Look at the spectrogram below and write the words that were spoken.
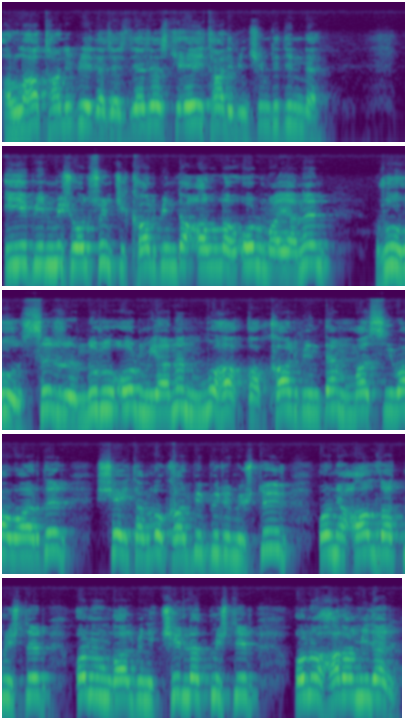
Allah'a talibi edeceğiz. Diyeceğiz ki ey talibin şimdi dinle. İyi bilmiş olsun ki kalbinde Allah olmayanın ruhu, sırrı, nuru olmayanın muhakkak kalbinden masiva vardır. Şeytan o kalbi bürümüştür, onu aldatmıştır, onun kalbini kirletmiştir. Onu haramiler,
